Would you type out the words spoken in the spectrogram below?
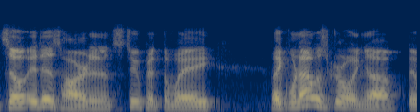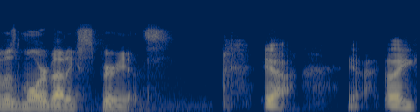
so it is hard and it's stupid the way like when i was growing up it was more about experience. Yeah, yeah, like,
